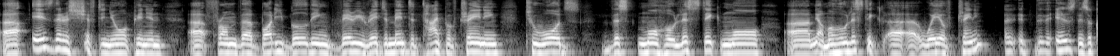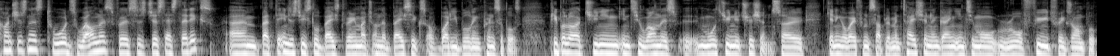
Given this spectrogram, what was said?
Uh, is there a shift, in your opinion, uh, from the bodybuilding, very regimented type of training towards this more holistic, more, um, yeah, more holistic uh, uh way of training? Uh, It, there is. There's a consciousness towards wellness versus just aesthetics, um, but the industry is still based very much on the basics of bodybuilding principles. People are tuning into wellness uh, more through nutrition, so getting away from supplementation and going into more raw food, for example,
